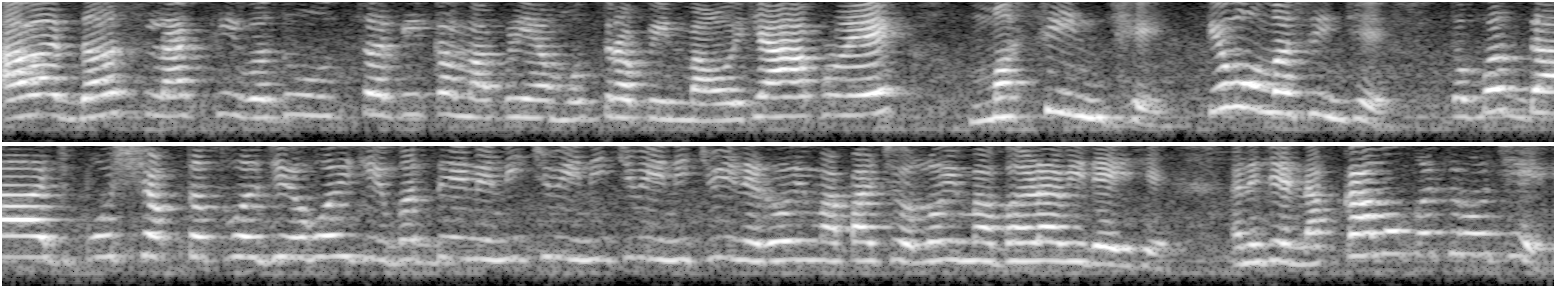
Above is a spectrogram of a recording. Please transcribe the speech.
આવા દસ લાખથી વધુ ઉત્સર્ગ એકમ આપણી આ મૂત્રપિંડમાં હોય છે. આ આપણો એક મશીન છે. કેવો મશીન છે? તો બધા જ પોષક તત્વ જે હોય છે બધેને નીચવી નીચવી, નીચવીને લોહીમાં પાછો લોહીમાં ભળાવી દે છે. અને જે નકામો કચરો છે,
